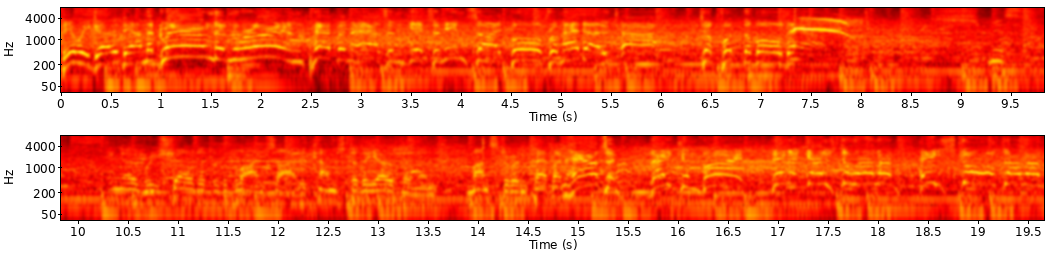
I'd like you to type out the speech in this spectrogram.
Here we go down the ground, and Ryan Papenhuyzen gets an inside ball from Addo-Carr to put the ball down. Smith looking over his shoulder to the blind side. He comes to the open, and Munster and Papenhuyzen, they combine. Then it goes to Olam. He scores Olam.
